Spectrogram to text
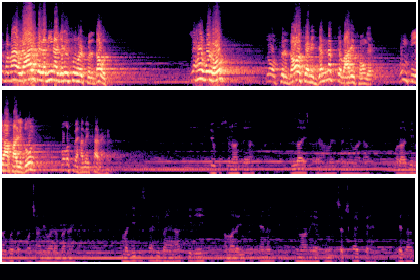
तो फरमाया उलाय के लदीना जरीसून फिरदौस। यह है वो लोग जो फिरदौस यानी जन्नत के वारिस होंगे। हम फीहा खालिदून, वो उसमें हमेशा रहें। जो कुछ सुना गया, अल्लाह इस पर अमल करने वाला और आगे लोगों तक पहुँचाने वाला बनाए। मजीद इसलाही बयान के लिए हमारा यूट्यूब चैनल ईमान यकीन को सब्सक्राइब करें। जजाक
